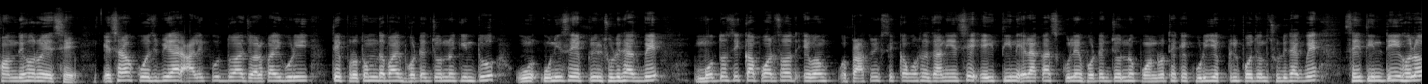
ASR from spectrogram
সন্দেহ রয়েছে। এছাড়াও কোচবিহার, আলিপুরদুয়ার, জলপাইগুড়িতে প্রথম দফায় ভোটের জন্য কিন্তু উনিশে এপ্রিল ছুটি থাকবে। মধ্যশিক্ষা পর্ষদ এবং প্রাথমিক শিক্ষা পর্ষদ জানিয়েছে, এই তিন এলাকার স্কুলে ভোটের জন্য পনেরো থেকে কুড়ি এপ্রিল পর্যন্ত ছুটি থাকবে। সেই তিনটি হলো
